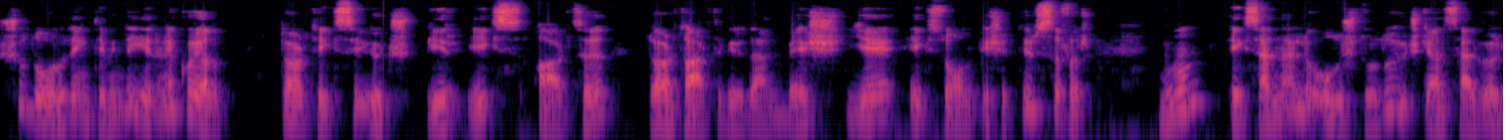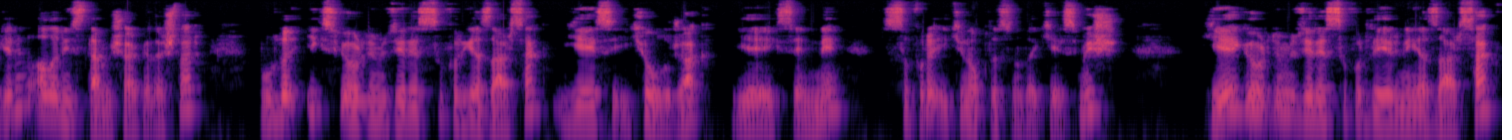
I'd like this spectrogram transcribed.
şu doğru denkleminde yerine koyalım. 4 eksi 3 1x artı 4 artı 1'den 5 y eksi 10 eşittir 0. Bunun eksenlerle oluşturduğu üçgensel bölgenin alanı istenmiş arkadaşlar. Burada x gördüğümüz yere 0 yazarsak y'si 2 olacak. y eksenini 0'a 2 noktasında kesmiş. y gördüğümüz yere 0 değerini yazarsak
